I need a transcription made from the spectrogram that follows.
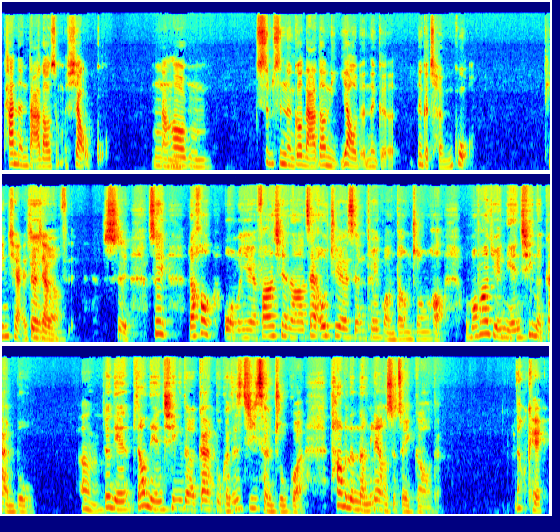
它能达到什么效果，嗯、然后嗯。是不是能够达到你要的那个那个成果？听起来是这样子，是。所以，然后我们也发现啊，在 OGSN 推广当中，哈，我们发觉年轻的干部，嗯，就年比较年轻的干部，可能是基层主管，他们的能量是最高的。OK，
